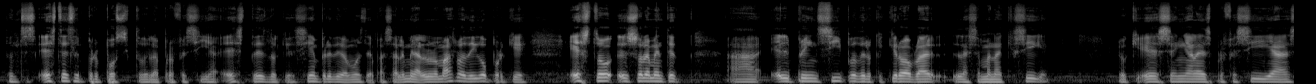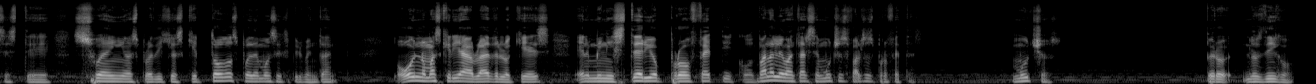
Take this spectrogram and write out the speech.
Entonces, este es el propósito de la profecía. Este es lo que siempre debemos de pasar. Mira, lo más lo digo porque esto es solamente el principio de lo que quiero hablar la semana que sigue. Lo que es señales, profecías, este, sueños, prodigios que todos podemos experimentar. Hoy nomás quería hablar de lo que es el ministerio profético. Van a levantarse muchos falsos profetas. Muchos. Pero los digo,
